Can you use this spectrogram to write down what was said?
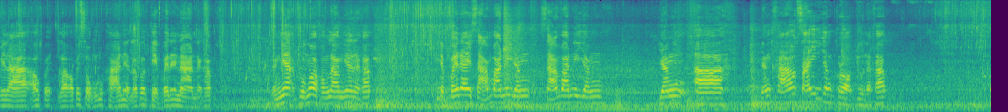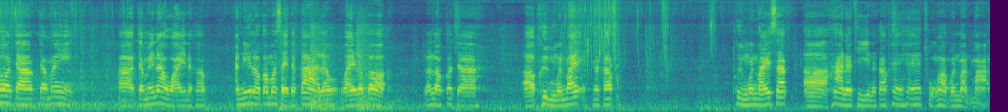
เวลาเอาไปเราเอาไปส่งลูกค้าเนี่ยเราก็เก็บไว้ได้นานนะครับ อย่างเงี้ยถั่วงอกของเราเงี้ยนะครับ เก็บไว้ได้ 3 วันนี่ยัง 3 วันนี่ยังยังอ่ายังขาวใสยังกรอบอยู่นะครับ ก็จะจะไม่อ่าจะไม่น่าไวนะครับ อันนี้เราก็มาใส่ตะกร้าแล้วไว้แล้วก็แล้วเราก็จะอ่าผึ่งมันไว้นะครับผึ่งมันไว้สักห้านาทีนะครับ ให้ให้ถุงออกมันหมาดหมาด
